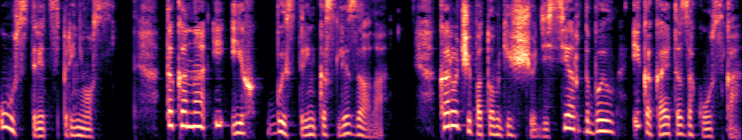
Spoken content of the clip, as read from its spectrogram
Устриц принес. Так она и их быстренько слезала. Короче, потом еще десерт был и какая-то закуска.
